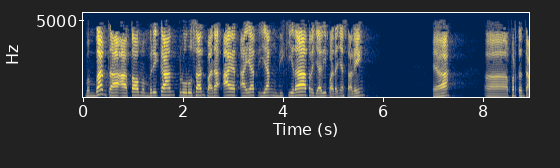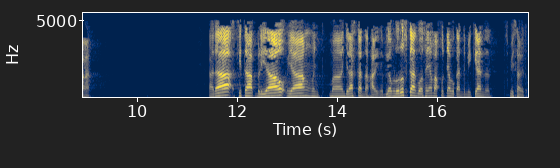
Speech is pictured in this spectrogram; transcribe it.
membantah atau memberikan pelurusan pada ayat-ayat yang dikira terjadi padanya saling ya uh, pertentangan. Ada kitab beliau yang menjelaskan tentang hal ini. Beliau meluruskan bahwasanya maksudnya bukan demikian dan Misal itu.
